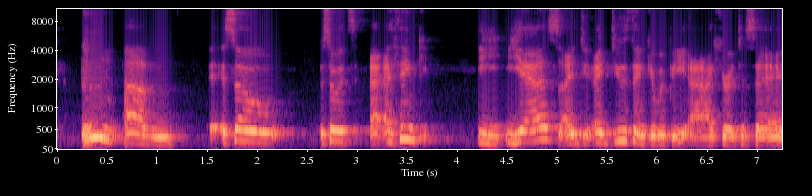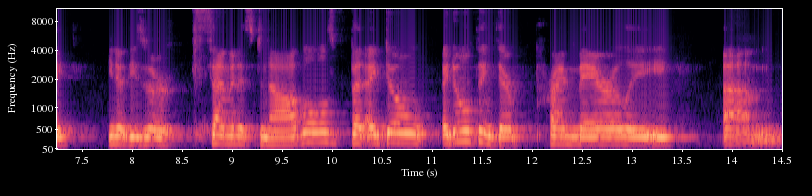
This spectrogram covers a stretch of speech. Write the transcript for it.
um, so, so it's. I think yes, I do. I do think it would be accurate to say, you know, these are feminist novels, but I don't. I don't think they're primarily. Um,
